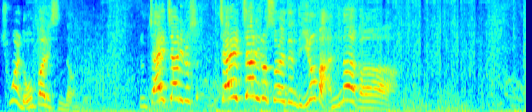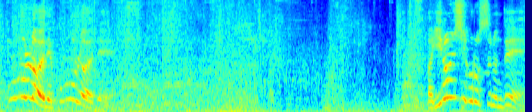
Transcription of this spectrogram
총알 너무 빨리 쓴다 근데. 좀 짤짤이로 써, 짤짤이로 써야 되는데 이러면 안 나가. 꾹 눌러야 돼. 꾹 눌러야 돼. 막 이런 식으로 쓰는데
